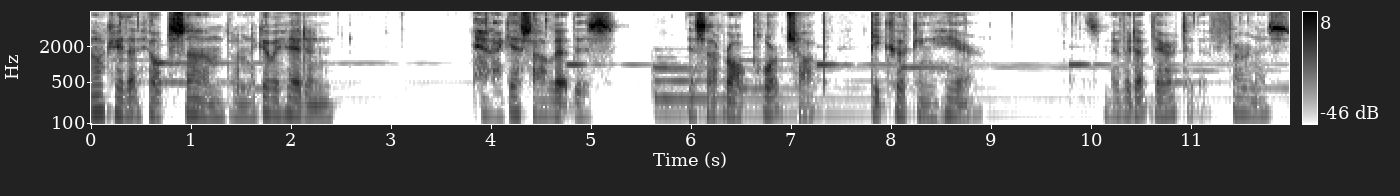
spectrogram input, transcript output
Okay, that helped some, but I'm to go ahead and and I guess I'll let this, this uh, raw pork chop be cooking here. Let's move it up there to the furnace.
